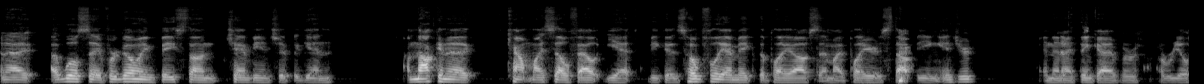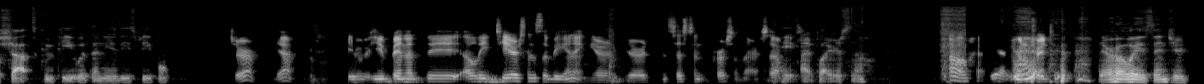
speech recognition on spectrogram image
I, I will say, if we're going based on championship again, I'm not gonna count myself out yet because hopefully I make the playoffs and my players stop being injured, and then I think I have a, a real shot to compete with any of these people. Sure. Yeah. You've, you've been at the elite tier since the beginning. You're you're a consistent person there. So I hate my players though. oh okay. Yeah. You want to trade too? They're always injured.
